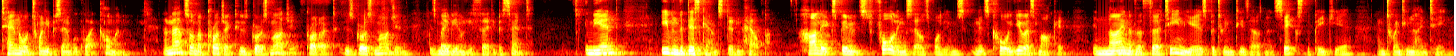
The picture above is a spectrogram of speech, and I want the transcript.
10 or 20% were quite common. And that's on a project whose gross margin, product whose gross margin is maybe only 30%. In the end, even the discounts didn't help. Harley experienced falling sales volumes in its core US market in 9 of the 13 years between 2006, the peak year, and 2019.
